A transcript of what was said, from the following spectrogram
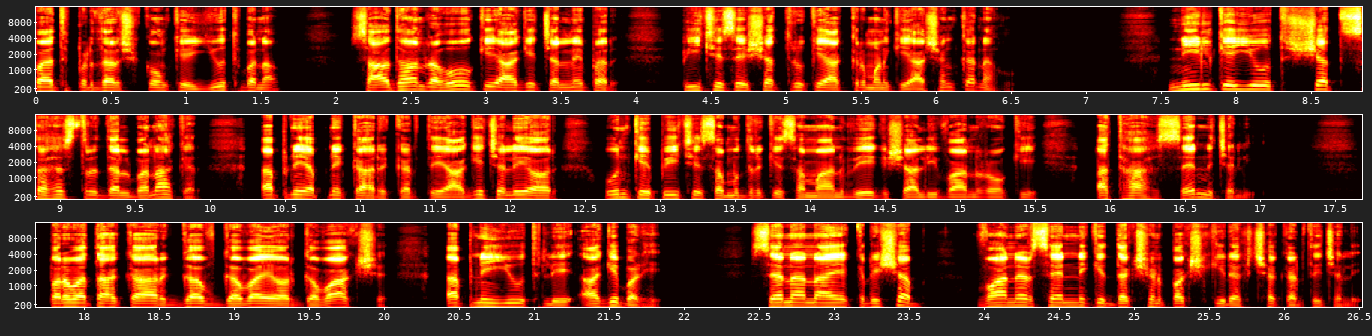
पथ प्रदर्शकों के यूथ बनाओ। सावधान रहो कि आगे चलने पर पीछे से शत्रु के आक्रमण की आशंका न हो। नील के यूथ शत सहस्त्र दल बनाकर अपने अपने कार्य करते आगे चले और उनके पीछे समुद्र के समान वेगशाली वानरों की अथाह सैन्य चली। पर्वताकार गव गवय और गवाक्ष अपने यूथ ले आगे बढ़े। सेनानायक ऋषभ वानर सैन्य के दक्षिण पक्ष की रक्षा करते चले।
